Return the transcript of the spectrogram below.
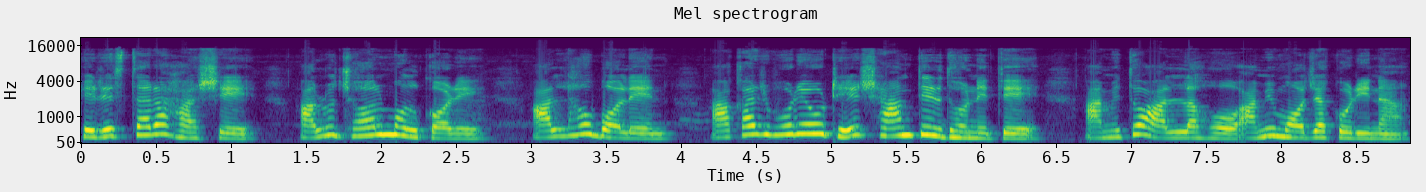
ফেরেস্তারা হাসে, আলো ঝলমল করে। আল্লাহ বলেন, আকাশ ভরে ওঠে শান্তির ধ্বনিতে। আমি তো আল্লাহ, আমি মজা করি না।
